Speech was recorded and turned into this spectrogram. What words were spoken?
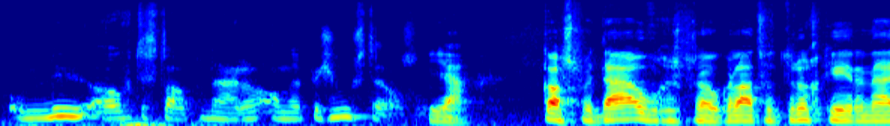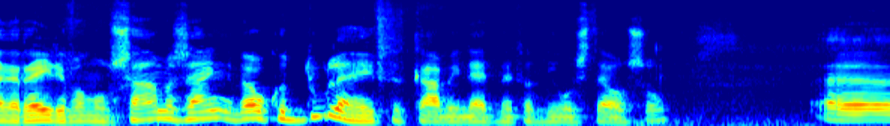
om nu over te stappen naar een ander pensioenstelsel. Ja, Casper, daarover gesproken, laten we terugkeren naar de reden van ons samen zijn. Welke doelen heeft het kabinet met dat nieuwe stelsel? Eh,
